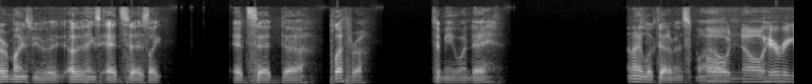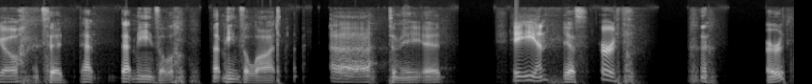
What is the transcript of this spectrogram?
It reminds me of uh, other things Ed says, like Ed said uh, plethora to me one day. And I looked at him and smiled. oh, no. Here we go. and said, that that means a that means a lot Uh, to me, Ed. Hey, Ian. Yes. Earth. Earth?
